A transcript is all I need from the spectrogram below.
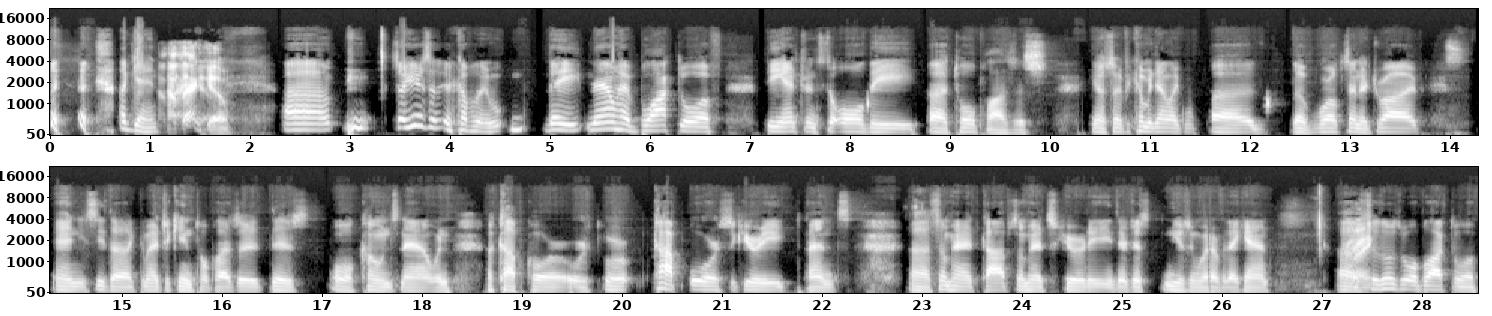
again. How'd that go? Uh, so here's a, a couple of they now have blocked off the entrance to all the uh, toll plazas. You know, so if you're coming down like uh, the World Center Drive and you see the like the Magic Kingdom toll plaza, there's all cones now and a cop car or or cop or security depends. Uh, some had cops, some had security. They're just using whatever they can. Uh, Right. So those are all blocked off.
